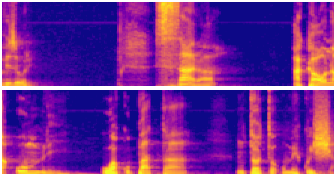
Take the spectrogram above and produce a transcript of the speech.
vizuri, Sara akaona umri wa kupata mtoto umekwisha,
